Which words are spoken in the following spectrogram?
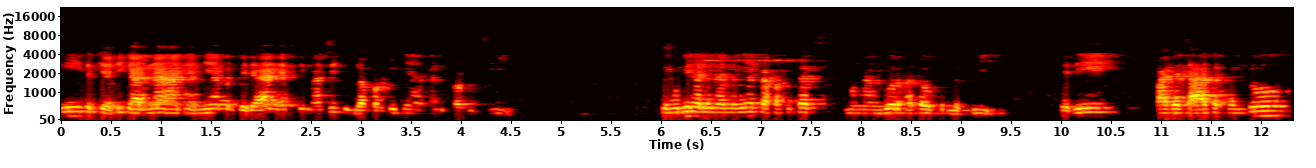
ini terjadi karena adanya perbedaan estimasi jumlah produk yang akan diproduksi. Kemudian ada namanya kapasitas menganggur atau berlebih. Jadi pada saat tertentu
